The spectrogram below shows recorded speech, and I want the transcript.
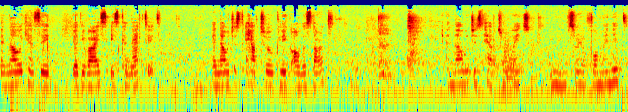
And now we can see your device is connected. And now we just have to click on the start. And now we just have to wait um, three or four minutes.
